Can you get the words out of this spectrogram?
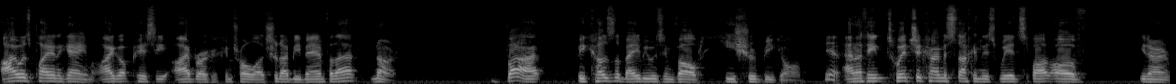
I was playing a game, I got pissy, I broke a controller. Should I be banned for that? No. But because the baby was involved, he should be gone. Yeah. And I think Twitch are kind of stuck in this weird spot of, you know,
